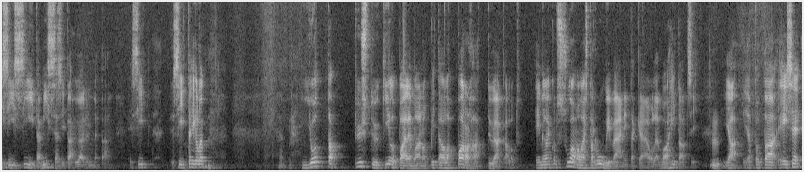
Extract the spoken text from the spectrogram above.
siis siitä, missä sitä hyödynnetään. Siitä, siitä ei ole, jotta pystyy kilpailemaan, on pitää olla parhaat työkalut. Ei meillä niin suomalaista ruuviväänintäkään ole, vaan Hitachi. Hmm. Ja, ja tota, ei se,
